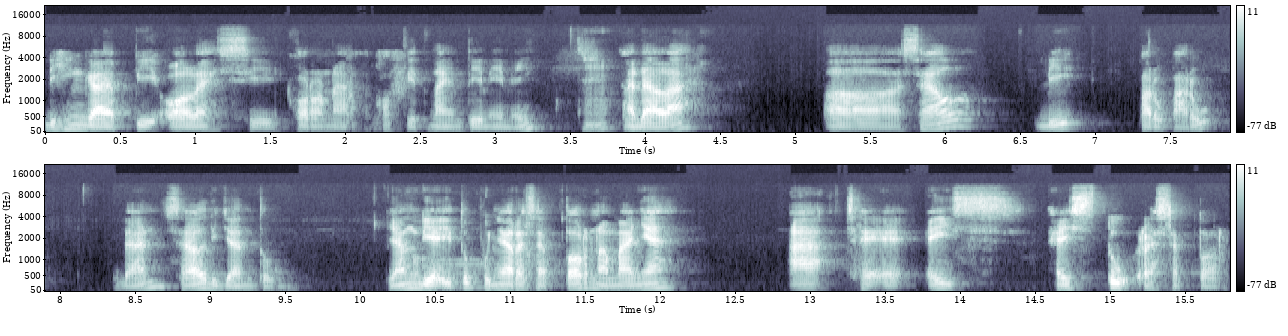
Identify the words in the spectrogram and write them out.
dihinggapi oleh si corona COVID-19 ini Hmm. adalah eh, sel di paru-paru dan sel di jantung. Yang dia itu punya reseptor namanya ACE, ACE, ACE2 reseptor.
